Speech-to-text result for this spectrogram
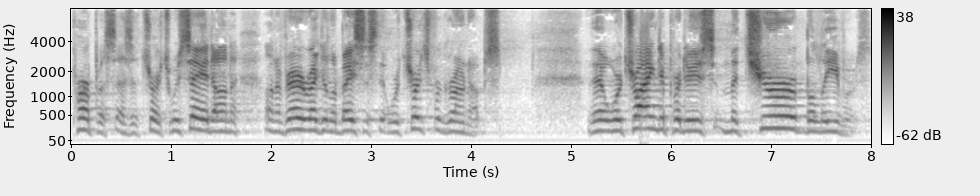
purpose as a church. We say it on a, on a very regular basis that we're church for grown ups, that we're trying to produce mature believers.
